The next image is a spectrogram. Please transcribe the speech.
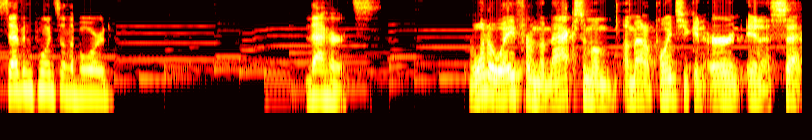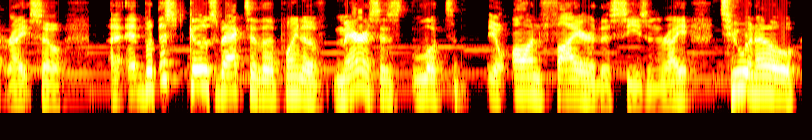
Seven points on the board. That hurts one away from the maximum amount of points you can earn in a set, right? So, uh, uh but this goes back to the point of Marist has looked, you know, on fire this season, right? Two and zero, oh,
